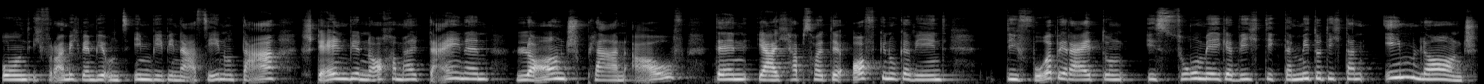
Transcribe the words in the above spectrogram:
Und ich freue mich, wenn wir uns im Webinar sehen. Und da stellen wir noch einmal deinen Launchplan auf, denn ja, ich habe es heute oft genug erwähnt, die Vorbereitung ist so mega wichtig, damit du dich dann im Launch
